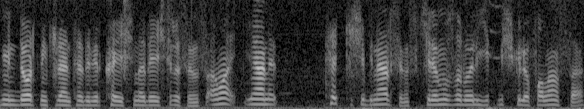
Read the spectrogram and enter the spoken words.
3000-4000 kilometrede bir kayışında değiştirirsiniz ama yani tek kişi binerseniz kilonuz da böyle 70 kilo falansa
